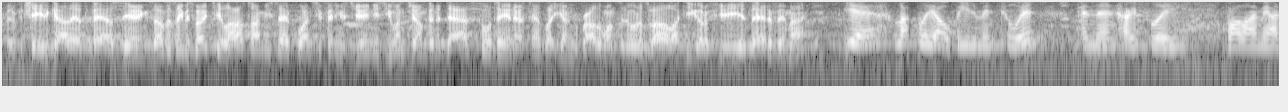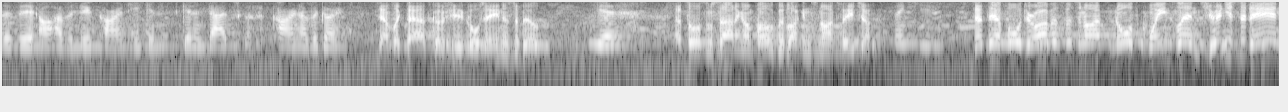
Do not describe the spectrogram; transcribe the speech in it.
Bit of a cheater car there with the power steering. So obviously we spoke to you last time. You said once you finish juniors, you want to jump into Dad's Cortina. It sounds like younger brother wants to do it as well. Lucky you got a few years ahead of him, eh? Yeah, luckily I'll beat him into it, and then hopefully while I'm out of it, I'll have a new car and he can get in Dad's car and have a go. Sounds like Dad's got a few Cortinas to build. Yeah, That's awesome. Starting on pole. Good luck in tonight's feature. thank you. So that's our four drivers for tonight's North Queensland Junior Sedan.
